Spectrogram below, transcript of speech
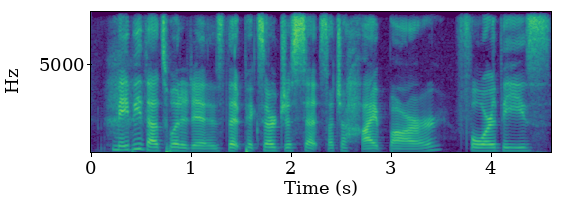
Maybe that's what it is that Pixar just set such a high bar for these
